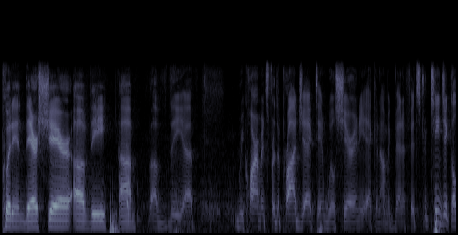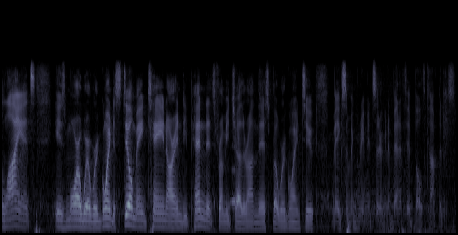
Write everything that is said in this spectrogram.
put in their share of the um, of the uh, requirements for the project and we'll share any economic benefits. Strategic alliance is more where we're going to still maintain our independence from each other on this, but we're going to make some agreements that are going to benefit both companies.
